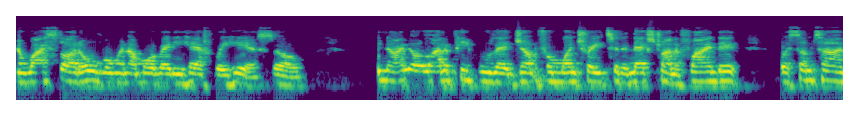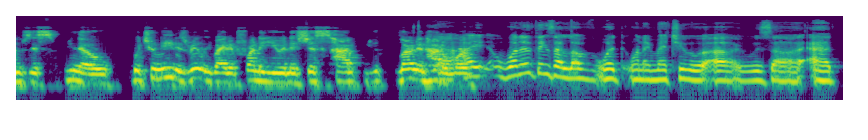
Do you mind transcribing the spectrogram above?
and why start over when I'm already halfway here? So, you know, I know a lot of people that jump from one trade to the next trying to find it but sometimes it's you know what you need is really right in front of you and it's just how learning how yeah, to work. I, one of the things i love what when i met you uh, it was uh, at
